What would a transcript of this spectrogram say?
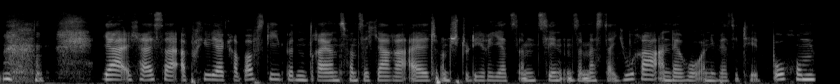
Ja, ich heiße Aprilia Grabowski, bin 23 Jahre alt und studiere jetzt im zehnten Semester Jura an der Ruhr-Universität Bochum.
